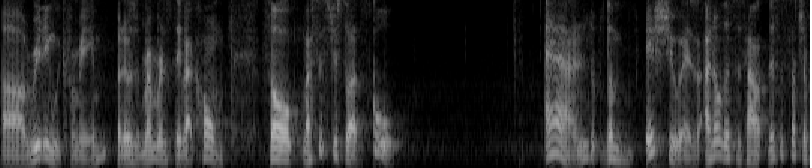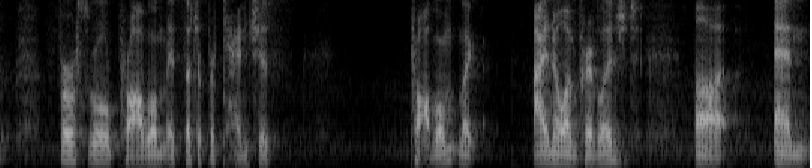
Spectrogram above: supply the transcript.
uh, reading week for me, but it was Remembrance Day back home. So my sister's still at school. And the issue is, I know this is how this is such a first world problem. It's such a pretentious problem. Like I know I'm privileged, uh, and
